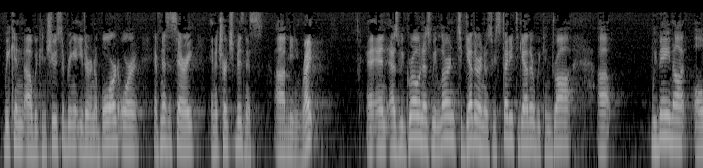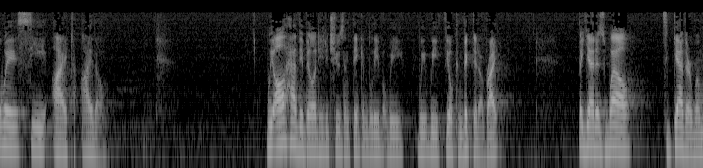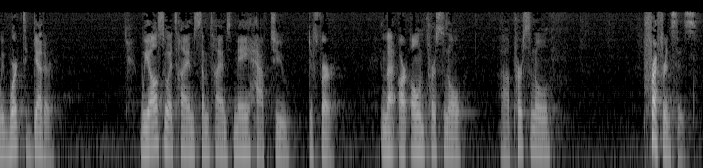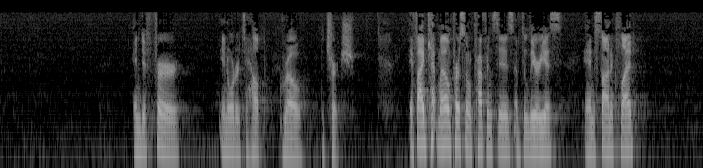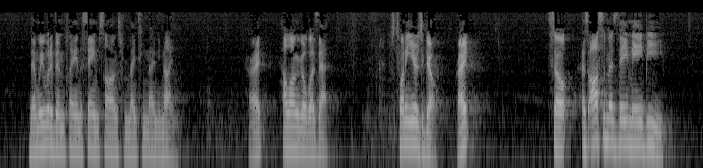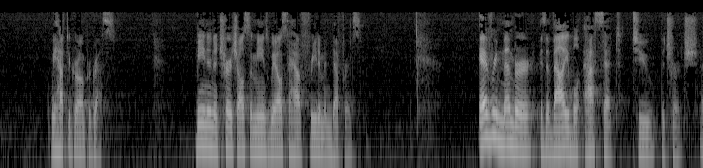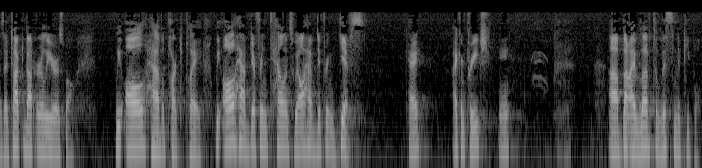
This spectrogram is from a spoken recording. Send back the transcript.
we can uh, we can choose to bring it either in a board or, if necessary, in a church business uh, meeting, right? And, and, as we grow and as we learn together and as we study together, we can draw. We may not always see eye to eye, though. we all have the ability to choose and think and believe what we, we, we feel convicted of, right? But yet, as well, together, when we work together, we also at times, sometimes may have to defer and let our own personal, uh, personal preferences and defer in order to help grow the church. If I'd kept my own personal preferences of Delirious and Sonic Flood, then we would have been playing the same songs from 1999. All right? How long ago was that? It was 20 years ago, right? So, as awesome as they may be, we have to grow and progress. Being in a church also means we also have freedom and deference. Every member is a valuable asset to the church, as I talked about earlier as well. We all have a part to play. We all have different talents. We all have different gifts. Okay? I can preach, eh. uh, but I love to listen to people.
